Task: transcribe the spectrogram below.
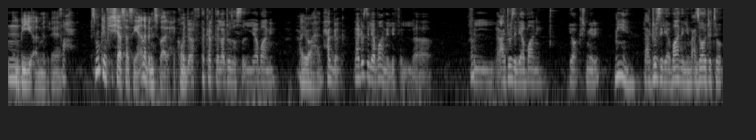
البيئة المدري إيه. صح. بس ممكن في اشياء اساسيه أنا بالنسبة لي حيكون فجأة افتكرت العجوز الياباني. أي واحد. حقك. العجوز الياباني اللي في ال- في العجوز الياباني. yo كشميري. مين؟ العجوز الياباني اللي مع زوجته.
